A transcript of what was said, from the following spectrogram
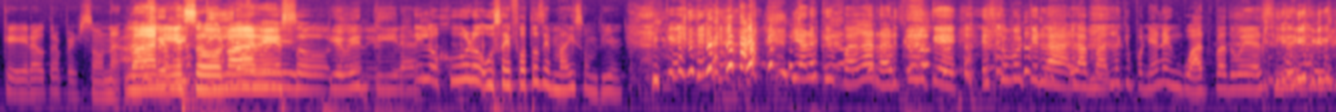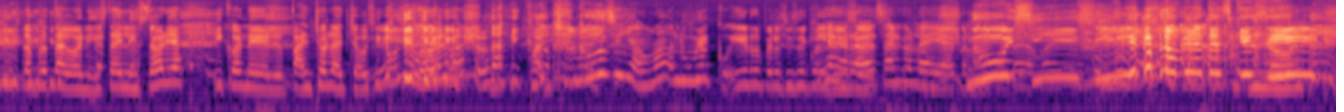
que era otra persona. No hagan eso, no hagan eso. Qué no mentira. eso. Te lo juro, usé fotos de Madison Beer. Y a la que fue a agarrar es como que es como que la, la, la que ponían en Wattpad, güey, así de que la protagonista de la historia y con el Pancho La ¿cómo se llama el vato? ¿Cómo se llama? No me acuerdo, pero sí sé cuál Y dices. agarrabas algo la ya con la No, sí, sí. Lo es que sí.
